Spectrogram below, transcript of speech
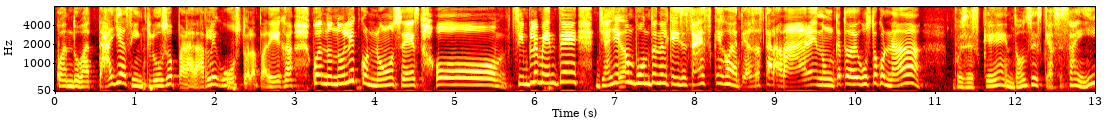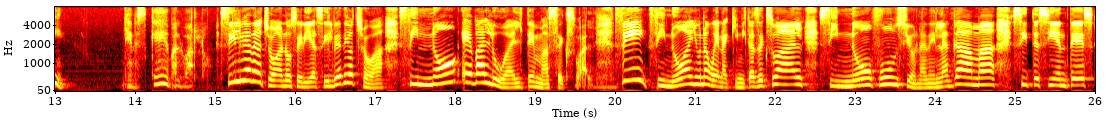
cuando batallas incluso para darle gusto a la pareja, cuando no le conoces o simplemente ya llega un punto en el que dices, ¿sabes qué? Cuando te das hasta la madre, nunca te doy gusto con nada. Pues es que entonces, ¿qué haces ahí? Tienes que evaluarlo. Silvia de Ochoa no sería Silvia de Ochoa si no evalúa el tema sexual. Sí, si no hay una buena química sexual, si no funcionan en la cama, si te sientes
